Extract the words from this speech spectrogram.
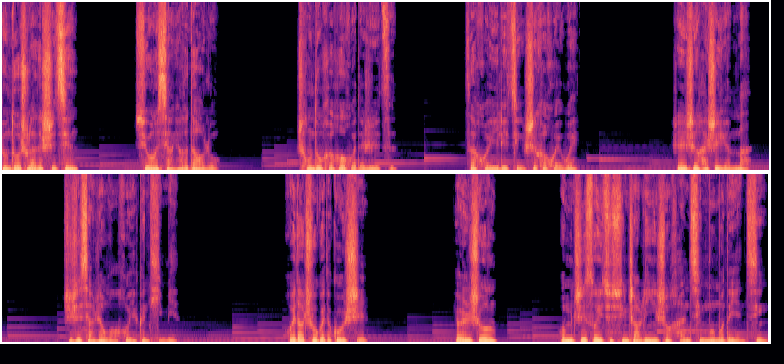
用多出来的时间，去往想要的道路。冲动和后悔的日子，在回忆里警示和回味。人生还是圆满，只是想让往后也更体面。回到出轨的故事，有人说。我们之所以去寻找另一双含情脉脉的眼睛，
